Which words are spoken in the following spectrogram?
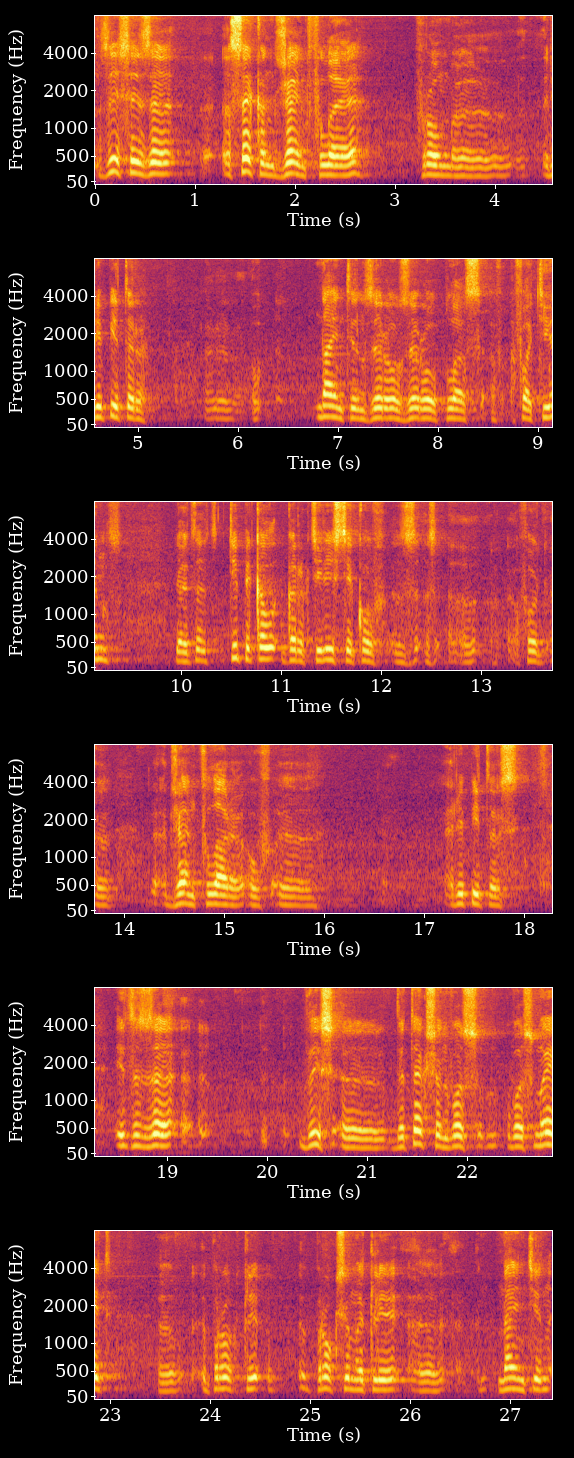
This is a, a second giant flare from uh, repeater uh, 1900 plus 14. That's a typical characteristic of uh, for uh, giant flare of uh, repeaters. It is a, this uh, detection was was made uh, approximately uh, 19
